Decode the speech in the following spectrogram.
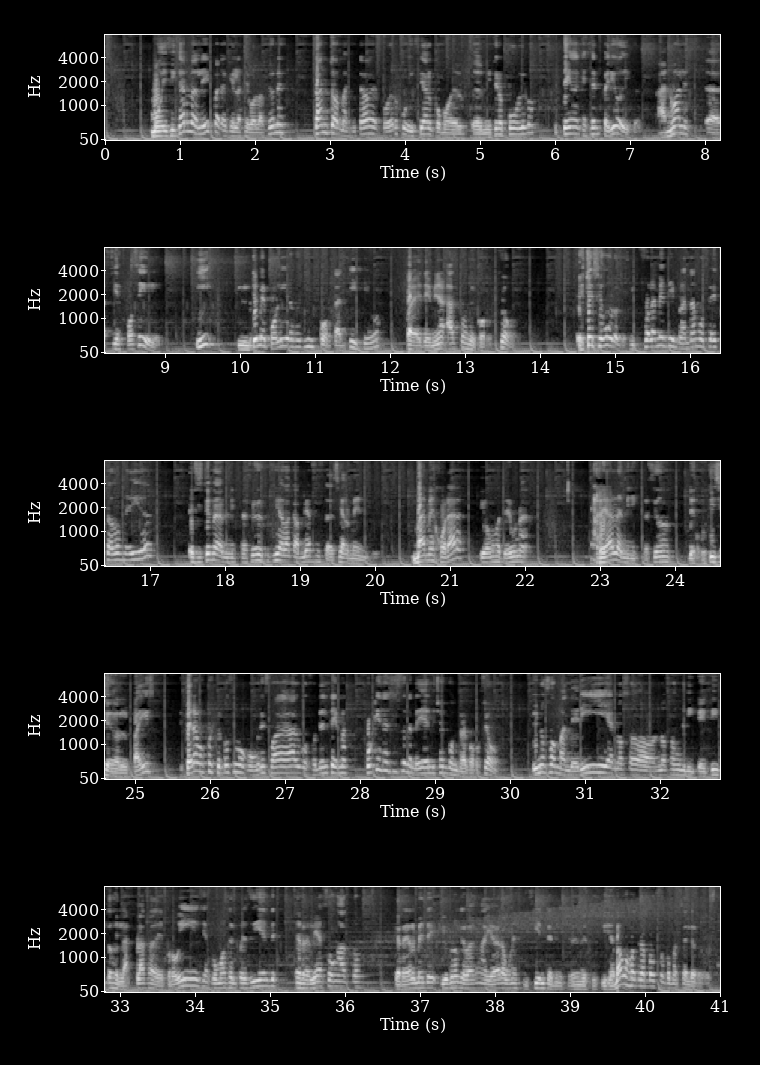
Modificar la ley para que las evaluaciones, tanto a magistrados del Poder Judicial como del, Ministerio Público, tengan que ser periódicas, anuales, eh, si es posible. Y el tema de polígrafo es importantísimo para determinar actos de corrupción. Estoy seguro que si solamente implantamos estas dos medidas, el sistema de administración de justicia va a cambiar sustancialmente. Va a mejorar y vamos a tener una real administración de justicia en el país. Esperamos pues que el próximo Congreso haga algo sobre el tema, porque esa es una medida de lucha contra la corrupción. Y no son banderías, no son, no son gritetitos en las plazas de provincias, como hace el presidente, en realidad son actos que realmente yo creo que van a llevar a una eficiente administración de justicia. Vamos a otra pausa comercial de regreso.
